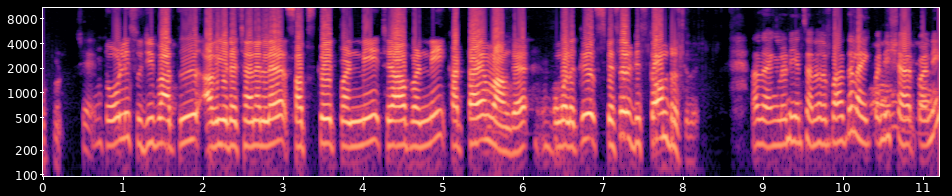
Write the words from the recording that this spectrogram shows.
ஓபன் தோழி சுஜி பார்த்து அவையோட சேனல்ல சப்ஸ்கிரைப் பண்ணி ஷேர் பண்ணி கட்டாயம் வாங்க. உங்களுக்கு ஸ்பெஷல் டிஸ்கவுண்ட் இருக்குது. அதான் எங்களுடைய சேனலை பார்த்து லைக் பண்ணி ஷேர் பண்ணி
